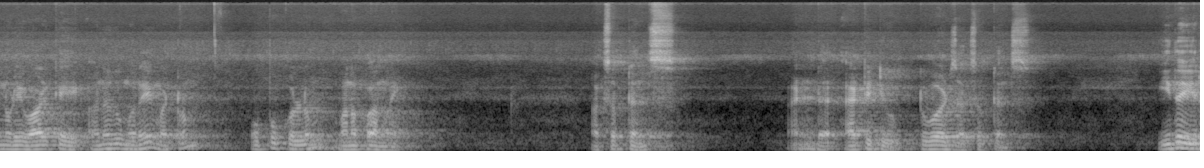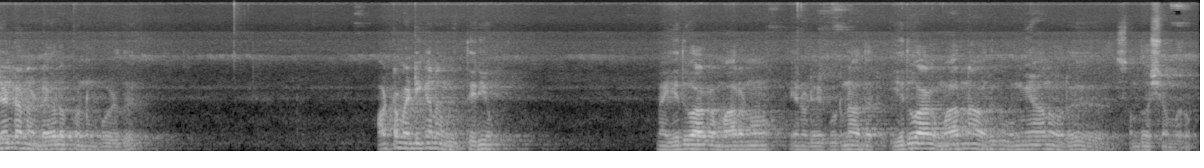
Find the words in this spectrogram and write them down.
என்னுடைய வாழ்க்கை அணுகுமுறை மற்றும் ஒப்புக்கொள்ளும் மனப்பான்மை. Acceptance and attitude towards acceptance இதை இரண்டை நான் டெவலப் பண்ணும்பொழுது ஆட்டோமேட்டிக்காக நமக்கு தெரியும். நான் எதுவாக மாறணும்? என்னுடைய குருநாதர் எதுவாக மாறினா அவருக்கு உண்மையான ஒரு சந்தோஷம் வரும்.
